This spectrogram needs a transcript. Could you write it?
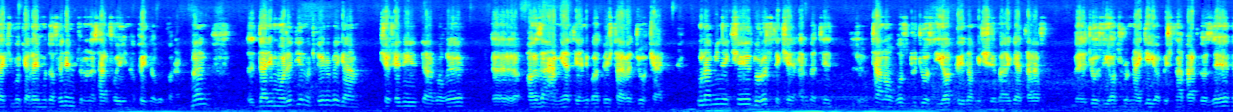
وکی وکلای مدافع نمی‌تونن از حرفای اینا پیدا بکنن. من در این مورد یه نکته رو بگم که خیلی در واقع حائز اهمیت یعنی باید بهش توجه کرد. اونم اینه که درسته که البته تناقض تو جزئیات پیدا میشه و اگر طرف جزئیات رو نگه یا بهش نپردازه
